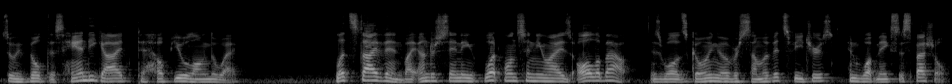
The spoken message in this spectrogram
so we've built this handy guide to help you along the way. Let's dive in by understanding what Onsen UI is all about, as well as going over some of its features and what makes it special.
